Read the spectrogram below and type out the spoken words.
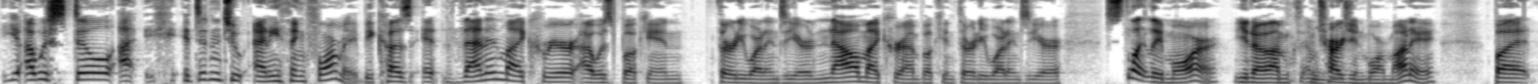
Yeah, I was still I, it didn't do anything for me because it, then in my career I was booking 30 weddings a year now in my career I'm booking 30 weddings a year slightly more you know I'm I'm mm-hmm. charging more money but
